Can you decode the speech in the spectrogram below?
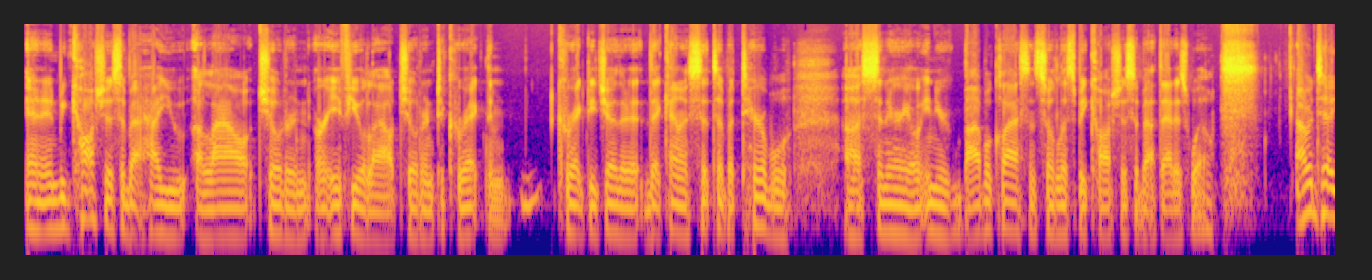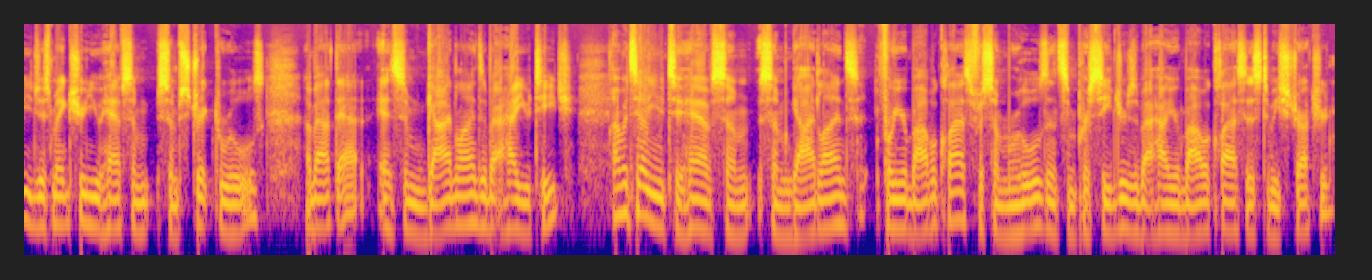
and, and be cautious about how you allow children, or if you allow children to correct them, correct each other. That kind of sets up a terrible uh, scenario in your Bible class, and so let's be cautious about that as well. I would tell you just make sure you have some some strict rules about that and some guidelines about how you teach. I would tell you to have some some guidelines for your Bible class, for some rules and some procedures about how your Bible class is to be structured.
